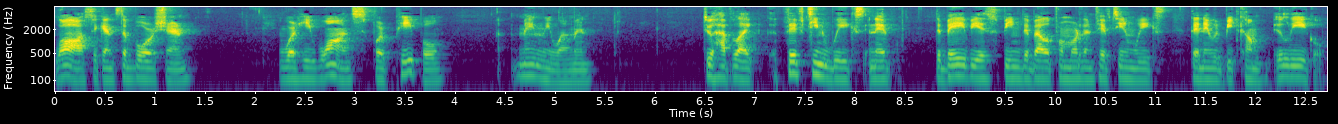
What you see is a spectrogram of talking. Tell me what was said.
laws against abortion where he wants for people, mainly women, to have like 15 weeks and if the baby is being developed for more than 15 weeks, then it would become illegal.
